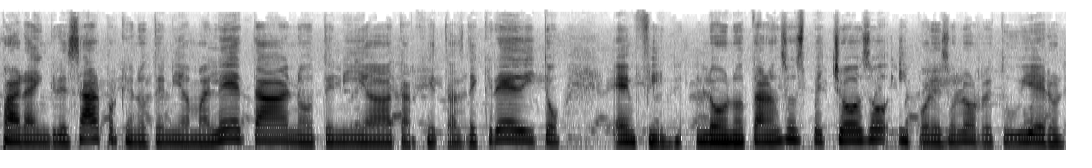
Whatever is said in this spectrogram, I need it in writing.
para ingresar porque no tenía maleta, no tenía tarjetas de crédito, en fin, lo notaron sospechoso y por eso lo retuvieron.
